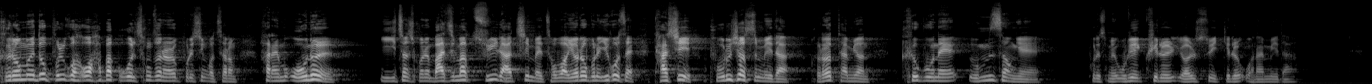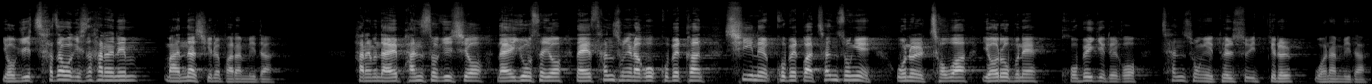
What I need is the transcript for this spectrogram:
그럼에도 불구하고 하박국을 성전하러 부르신 것처럼 하나님은 오늘 이 2019년 마지막 주일 아침에 저와 여러분을 이곳에 다시 부르셨습니다. 그렇다면 그분의 음성에 부르시면 우리의 귀를 열 수 있기를 원합니다. 여기 찾아와 계신 하나님 만나시기를 바랍니다. 하나님은 나의 반석이시여 나의 요새여 나의 산송이라고 고백한 시인의 고백과 찬송이 오늘 저와 여러분의 고백이 되고 찬송이 될 수 있기를 원합니다.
